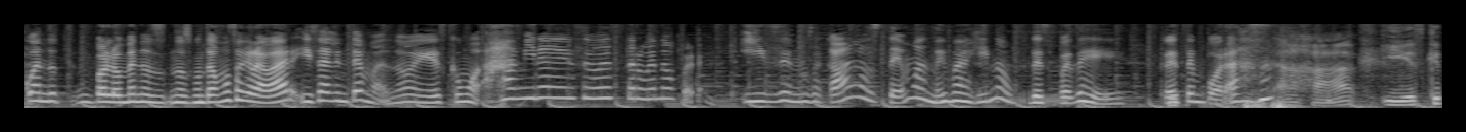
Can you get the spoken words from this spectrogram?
cuando por lo menos nos juntamos a grabar y salen temas, ¿no? Y es como, ah, mira, ese va a estar bueno para... Y se nos acaban los temas, me imagino, después de tres temporadas. Ajá, y es que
